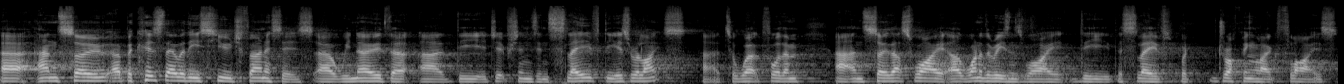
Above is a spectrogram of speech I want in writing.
Uh, and so, uh, because there were these huge furnaces, uh, we know that the Egyptians enslaved the Israelites to work for them. And so, that's why one of the reasons why the, the slaves were dropping like flies.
